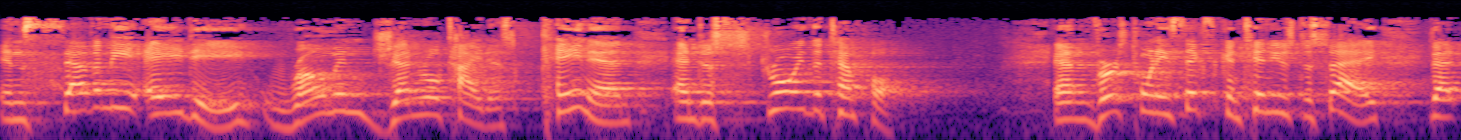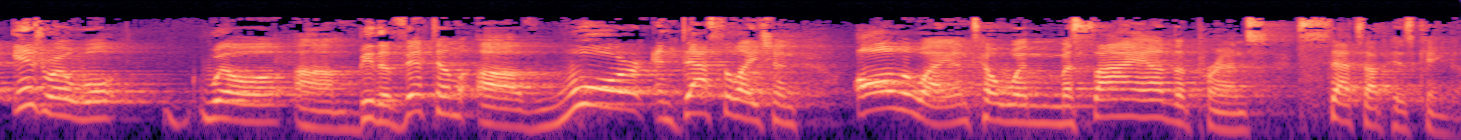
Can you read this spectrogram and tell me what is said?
In 70 AD, Roman General Titus came in and destroyed the temple. And verse 26 continues to say that Israel will will um, be the victim of war and desolation all the way until when Messiah the Prince sets up his kingdom,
